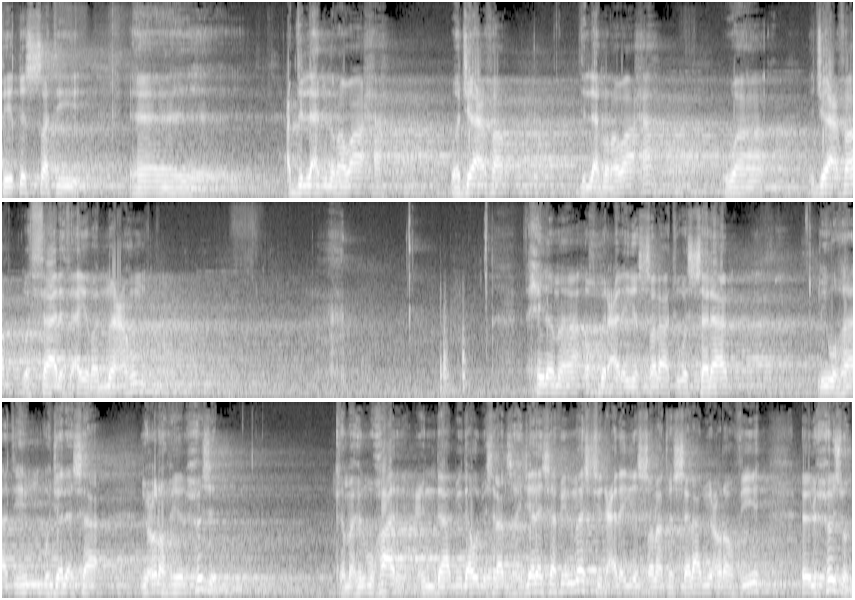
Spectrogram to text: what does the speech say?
في قصة آه، عبد الله بن رواحة وجعفر عبد الله بن رواحة وجعفر والثالث أيضا معهم. حينما أخبر عليه الصلاة والسلام بوفاتهم وجلس يعرف فيه الحزن كما في البخاري عند أبي داود بسلام صحيح جلس في المسجد عليه الصلاة والسلام يعرف فيه الحزن.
